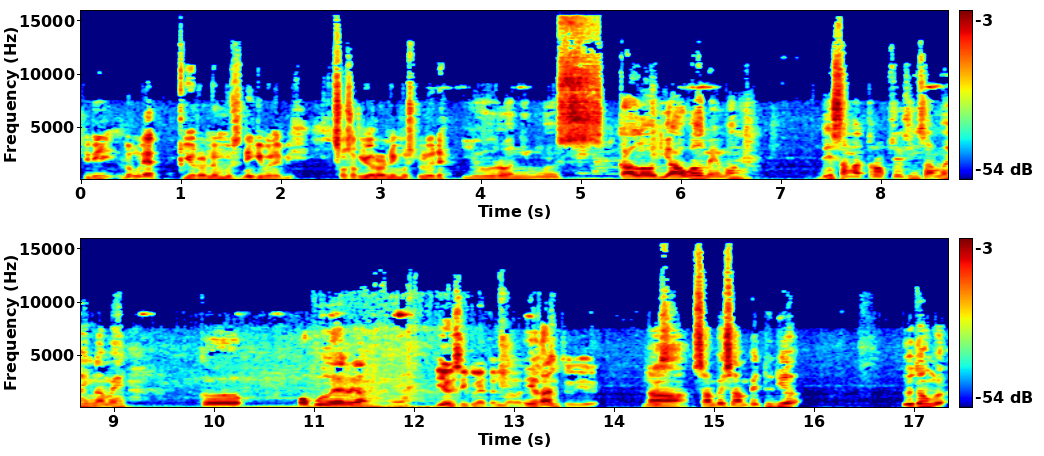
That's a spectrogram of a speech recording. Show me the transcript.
Jadi lu ngeliat Euronymous ini gimana bi? Sosok Euronymous dulu dah. Euronymous kalau di awal memang dia sangat terobsesi sama yang namanya ke populeran ya Iya sih kelihatan banget. Iya di kan? situ, iya. Nah, sampai-sampai tuh dia lu tau nggak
